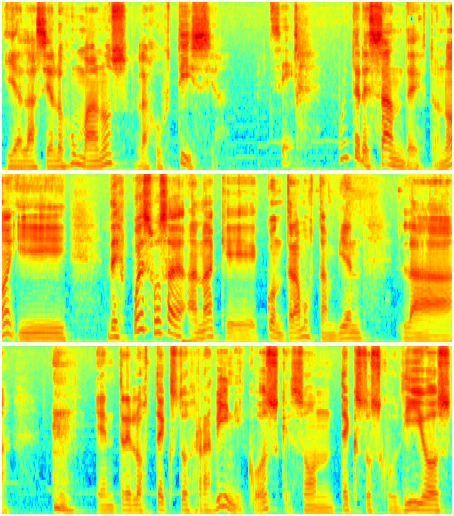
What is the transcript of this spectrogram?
y al hacia los humanos la justicia. Sí. Muy interesante esto, ¿no? Y después, vos Ana, que encontramos también la entre los textos rabínicos, que son textos judíos,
